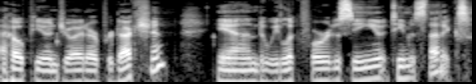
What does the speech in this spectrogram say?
I hope you enjoyed our production, and we look forward to seeing you at Team Aesthetics.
